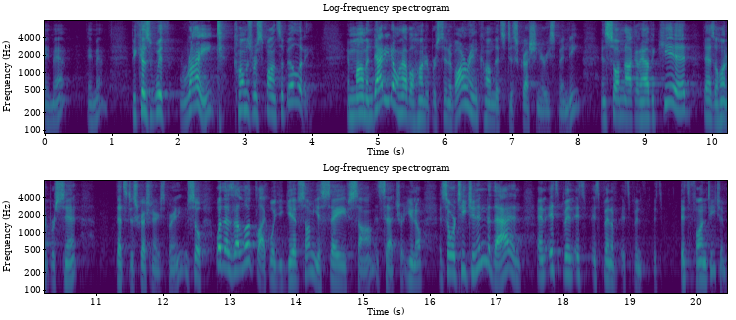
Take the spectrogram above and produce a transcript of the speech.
Amen. Amen. Because with right comes responsibility. And mom and daddy don't have 100% of our income that's discretionary spending. And so I'm not going to have a kid that has 100% that's discretionary spending. So what does that look like? Well, you give some, you save some, etc. You know, and so we're teaching into that, and and it's been it's it's been it's been it's it's fun teaching.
